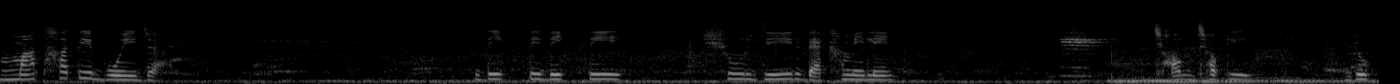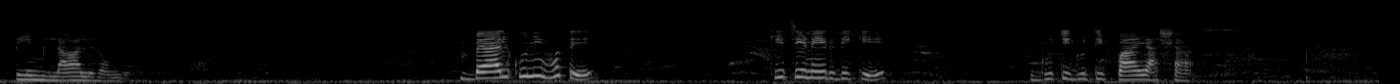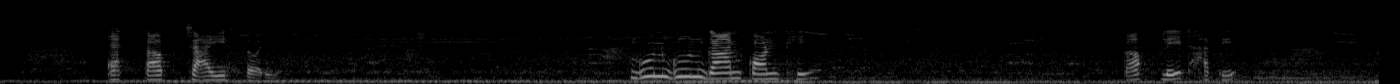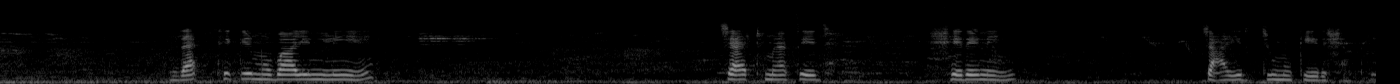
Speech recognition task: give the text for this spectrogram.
মাথাতে বয়ে যায়। দেখতে দেখতে সূর্যের দেখা মেলে। ঝকঝকে রক্তিম লাল রঙে। ব্যালকনি হতে কিচেনের দিকে গুটি গুটি পায়ে আসা এক কাপ চায়ের তরে। গুনগুন গান কণ্ঠে, কাপ প্লেট হাতে র্যাক থেকে মোবাইল নিয়ে চ্যাট মেসেজ সেরে নেই চায়ের চুমুকের সাথে।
